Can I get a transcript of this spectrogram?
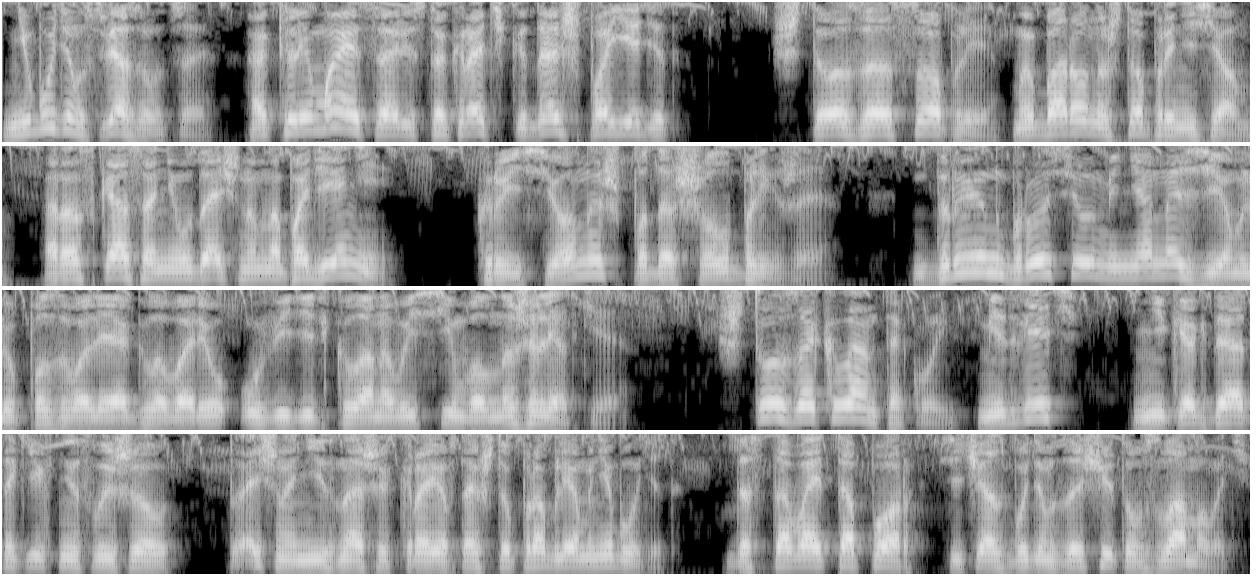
не будем связываться. Оклемается аристократик и дальше поедет. Что за сопли? Мы барону что принесем? Рассказ о неудачном нападении? Крысеныш подошел ближе. Дрын бросил меня на землю, позволяя главарю увидеть клановый символ на жилетке. Что за клан такой? Медведь? Никогда таких не слышал. Точно не из наших краев, так что проблем не будет. Доставай топор, сейчас будем защиту взламывать.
